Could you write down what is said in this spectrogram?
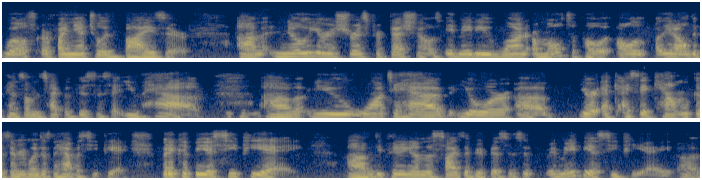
wealth or financial advisor. Um, know your insurance professionals. It may be one or multiple. It all it all depends on the type of business that you have. Mhm. Um, you want to have your uh, your I say accountant because everyone doesn't have a CPA, but it could be a CPA. Um, depending on the size of your business, it, it may be a CPA, uh,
